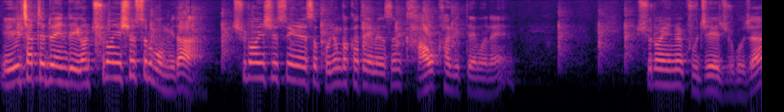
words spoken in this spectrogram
1차 때도 했는데 이건 출원이 실수로 봅니다. 출원 실수 인해서 보정각하 되면서는 가혹하기 때문에 출원인을 구제해주고자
